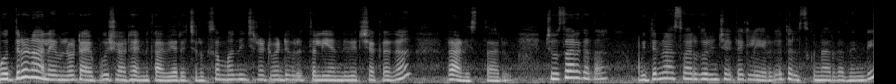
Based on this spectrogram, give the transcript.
ముద్రణాలయంలో టైపు షార్ట్ హ్యాండ్ కావ్య రచనకు సంబంధించినటువంటి వృత్తులు ఎందు వీరు చక్కగా రాణిస్తారు. చూసారు కదా? మిథున రాశి వారి గురించి అయితే క్లియర్గా తెలుసుకున్నారు కదండి?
